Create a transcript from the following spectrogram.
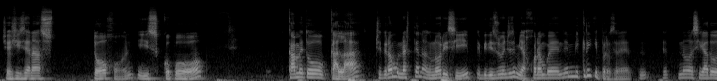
και έχεις ένα στόχο ή σκοπό, κάμε το καλά και την ώρα που να έρθει αναγνώριση, επειδή ζούμε και σε μια χώρα που είναι μικρή Κύπρος ρε, ενώ σιγά το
